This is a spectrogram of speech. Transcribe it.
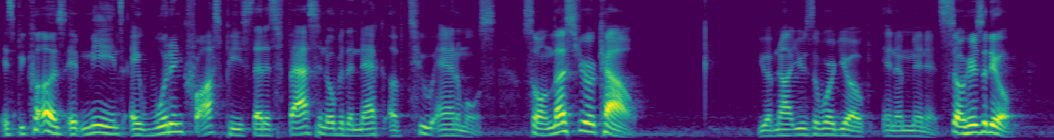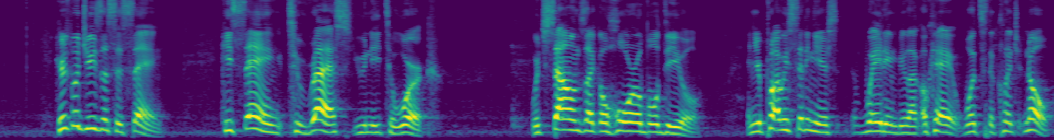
it's because it means a wooden crosspiece that is fastened over the neck of two animals. So, unless you're a cow, you have not used the word yoke in a minute. So here's the deal. Here's what Jesus is saying He's saying to rest, you need to work, which sounds like a horrible deal. And you're probably sitting here waiting and be like, okay, what's the clinch? No,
